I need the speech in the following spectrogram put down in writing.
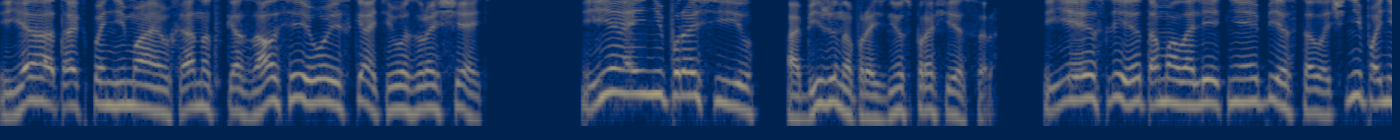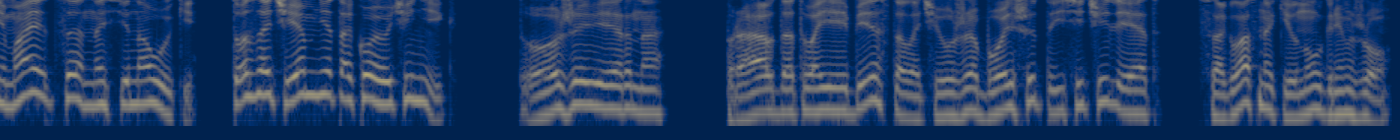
Я так понимаю, хан отказался его искать и возвращать. Я и не просил, обиженно произнес профессор. Если эта малолетняя бестолочь не понимает ценности науки, то зачем мне такой ученик? Тоже верно. «Правда, твоей бестолочи уже больше тысячи лет», — согласно кивнул Гримжоу.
